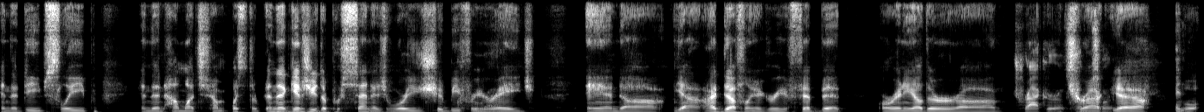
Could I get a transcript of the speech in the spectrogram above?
and the deep sleep, and then how much, how, what's the, and that gives you the percentage where you should be for your age. And uh, yeah, I definitely agree. A Fitbit or any other uh, Tracker of track. Yeah. And Well,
